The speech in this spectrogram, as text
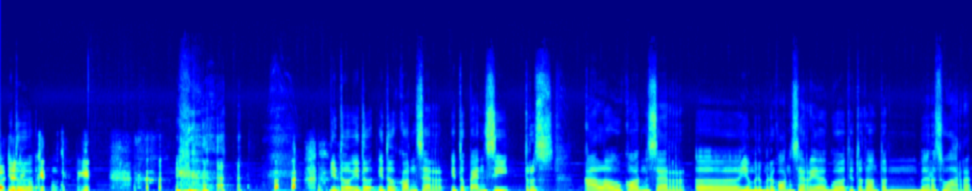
Jadi Itu- mungkin-mungkin begini. gitu itu itu konser itu pensi. Terus kalau konser eh, yang bener-bener konser ya, gue waktu itu nonton Bara Suara.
